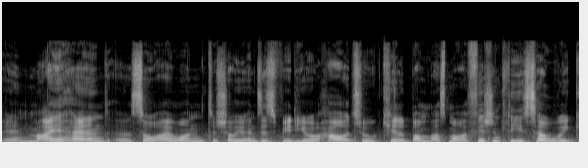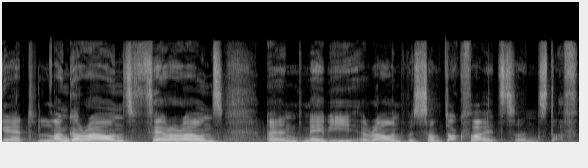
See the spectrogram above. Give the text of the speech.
in my hand uh, so I want to show you in this video how to kill bombers more efficiently so we get longer rounds, fairer rounds and maybe around with some dogfights and stuff.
